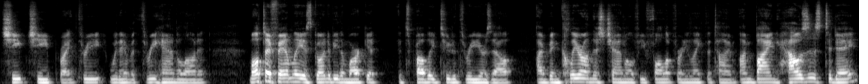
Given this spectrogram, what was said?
cheap, cheap, right? Three, they have a three handle on it. Multifamily is going to be the market. It's probably two to three years out. I've been clear on this channel if you follow up for any length of time. I'm buying houses today,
